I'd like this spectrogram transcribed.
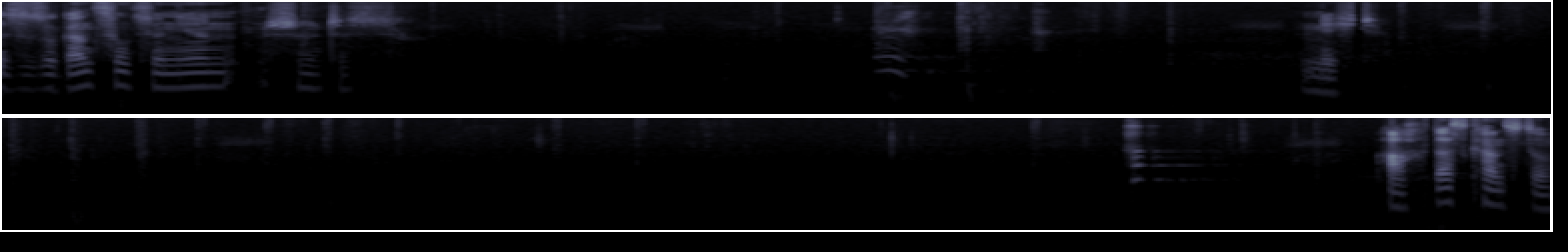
Also so ganz funktionieren scheint es. Nicht. Ach, das kannst du.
